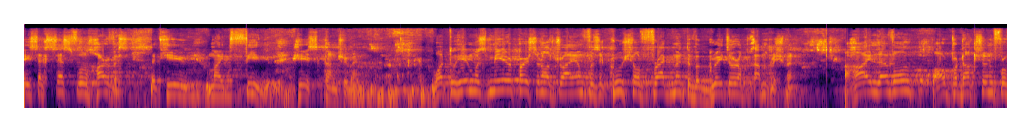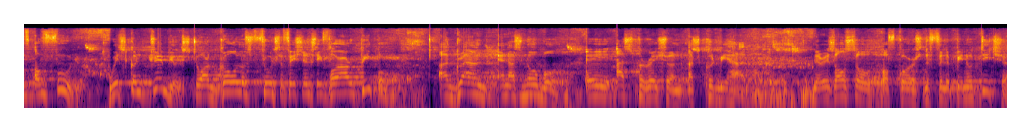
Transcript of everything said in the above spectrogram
a successful harvest that he might feed his countrymen. What to him was mere personal triumph was a crucial fragment of a greater accomplishment. A high level of production of food, which contributes to our goal of food sufficiency for our people. A grand and as noble a aspiration as could be had. There is also, of course, the Filipino teacher,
